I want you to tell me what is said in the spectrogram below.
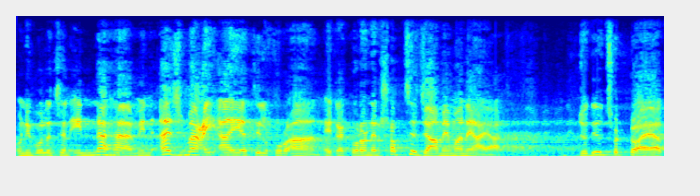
উনি বলেছেন, ইন্নাহা মিন আজমাই আয়াতিল কোরআন। এটা কোরআনের সবচেয়ে জামে মানে আয়াত। যদিও ছোট্ট আয়াত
